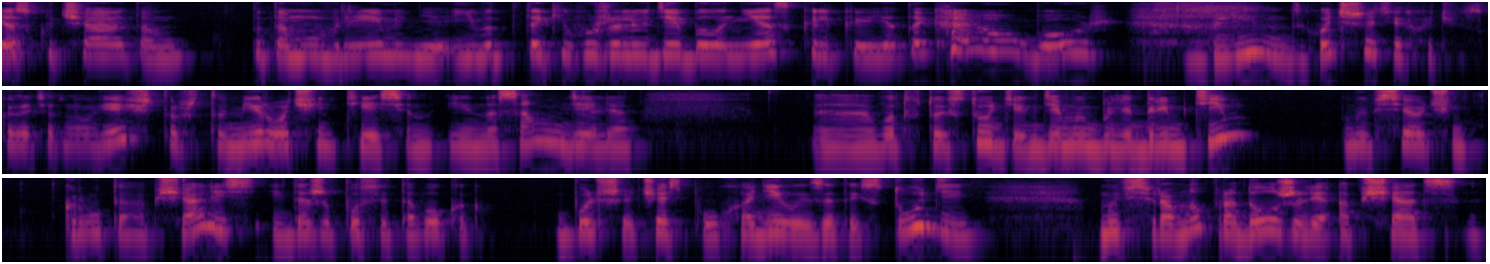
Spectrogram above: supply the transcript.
я скучаю там по тому времени. И вот таких уже людей было несколько, и я такая, о боже. Блин, хочешь, я тебе хочу сказать одну вещь, то, что мир очень тесен. И на самом деле, э, вот в той студии, где мы были Dream Team, мы все очень круто общались, и даже после того, как большая часть поуходила из этой студии, мы все равно продолжили общаться.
